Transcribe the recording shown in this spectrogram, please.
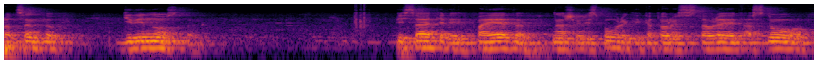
Процентов 90 писателей, поэтов нашей республики, которые составляют основу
